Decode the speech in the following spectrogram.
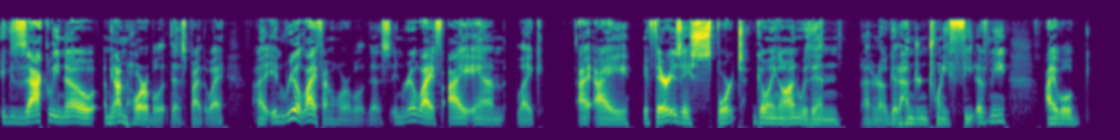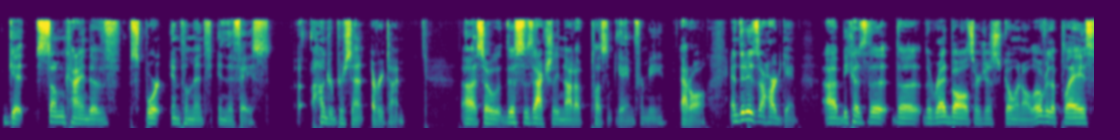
exactly know. I mean, I'm horrible at this, by the way. Uh, in real life, I'm horrible at this. In real life, I am like, I, I, if there is a sport going on within, I don't know, a good 120 feet of me, I will get some kind of sport implement in the face, 100% every time. Uh, so this is actually not a pleasant game for me at all, and it is a hard game uh, because the, the the red balls are just going all over the place,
